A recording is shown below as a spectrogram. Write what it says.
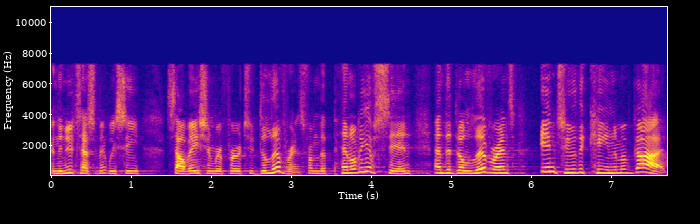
In the New Testament, we see salvation referred to deliverance from the penalty of sin and the deliverance into the kingdom of God.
